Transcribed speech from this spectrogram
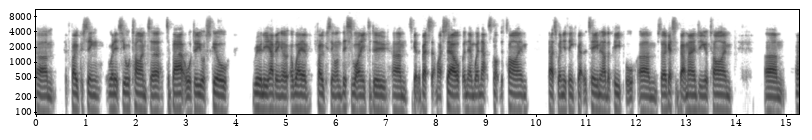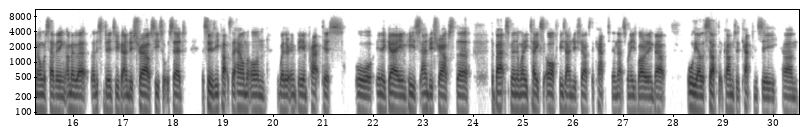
um, focusing when it's your time to, to bat or do your skill, really having a, a way of focusing on this is what I need to do um, to get the best at myself. And then when that's not the time, that's when you think about the team and other people. Um, so I guess it's about managing your time um, and almost having. I remember I listened to an interview with Andrew Strauss. He sort of said as soon as he puts the helmet on, whether it be in practice or in a game, he's Andrew Strauss, the the batsman, and when he takes it off, he's Andrew Strauss, the captain, and that's when he's worrying about all the other stuff that comes with captaincy. Um,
